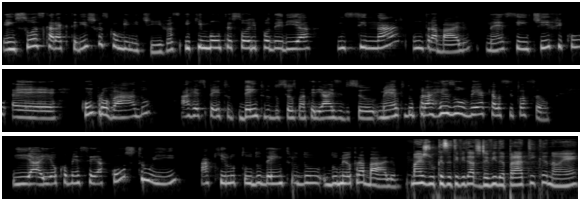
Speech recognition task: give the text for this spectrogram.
em suas características cognitivas e que Montessori poderia ensinar um trabalho né, científico é, comprovado a respeito dentro dos seus materiais e do seu método para resolver aquela situação. E aí eu comecei a construir aquilo tudo dentro do, do meu trabalho. Mais do que as atividades da vida prática, não é?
